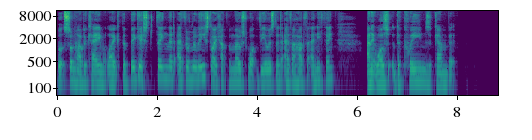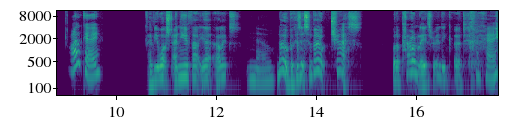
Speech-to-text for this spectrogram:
but somehow became like the biggest thing they'd ever released, like had the most what viewers they'd ever had for anything, and it was The Queen's Gambit. Okay. Have you watched any of that yet, Alex? No. No, because it's about chess, but apparently it's really good. Okay.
